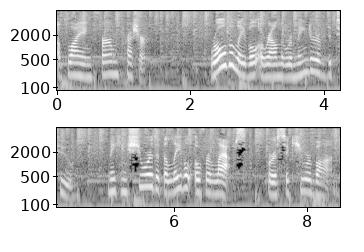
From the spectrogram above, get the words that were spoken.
applying firm pressure. Roll the label around the remainder of the tube, making sure that the label overlaps for a secure bond.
